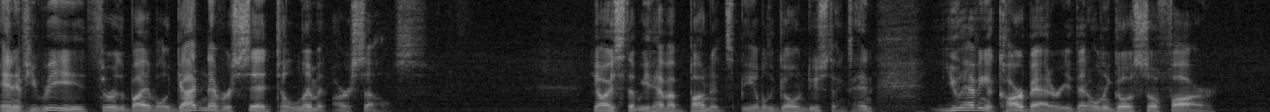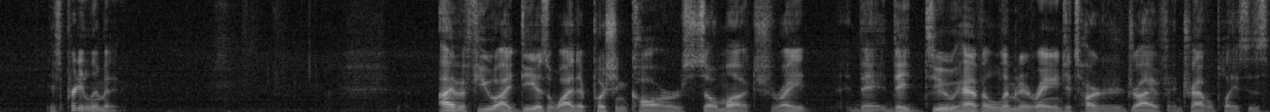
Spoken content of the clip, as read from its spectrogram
and if you read through the Bible, God never said to limit ourselves. He always said we'd have abundance, be able to go and do things. And you having a car battery that only goes so far is pretty limited. I have a few ideas of why they're pushing cars so much, right? They they do have a limited range. It's harder to drive and travel places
